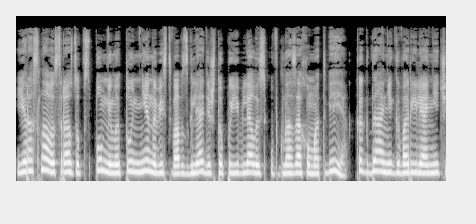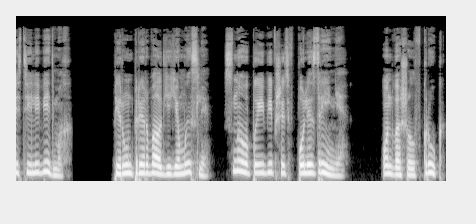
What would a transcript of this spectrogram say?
Ярослава сразу вспомнила ту ненависть во взгляде, что появлялась в глазах у Матвея, когда они говорили о нечисти или ведьмах. Перун прервал ее мысли, снова появившись в поле зрения. Он вошел в круг,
